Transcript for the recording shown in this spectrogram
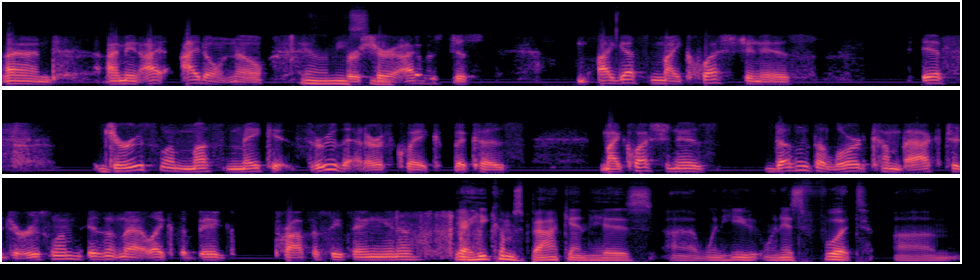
and I mean, I I don't know Yeah, let me for see. sure. I was just, I guess my question is, if Jerusalem must make it through that earthquake, because my question is, doesn't the Lord come back to Jerusalem? Isn't that like the big prophecy thing, you know? Yeah, he comes back and his uh, when he when his foot um,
